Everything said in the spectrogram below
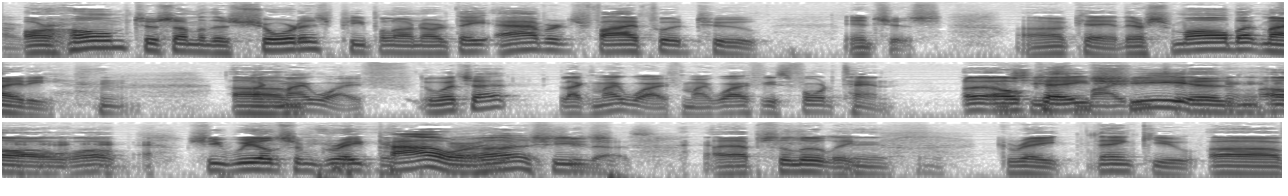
okay. are home to some of the shortest people on earth. They average five foot two inches. Okay, they're small but mighty. like um, my wife. What's that? Like my wife. My wife is four ten. Uh, okay, she is. Oh, well, she wields some great power, huh? Yeah, she does. absolutely. Great, thank you. Uh,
